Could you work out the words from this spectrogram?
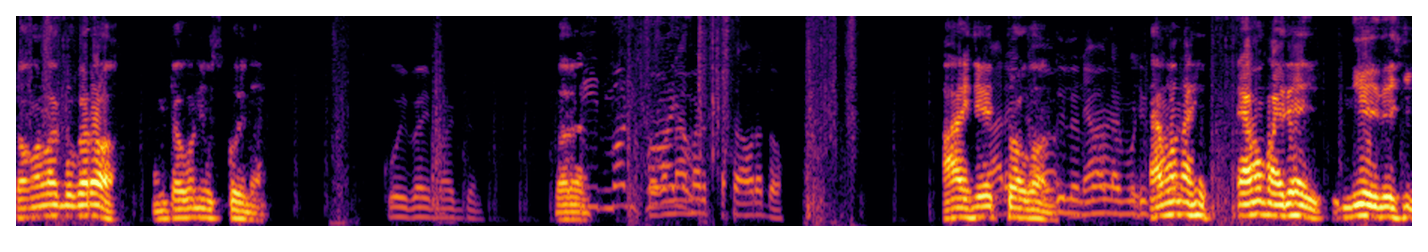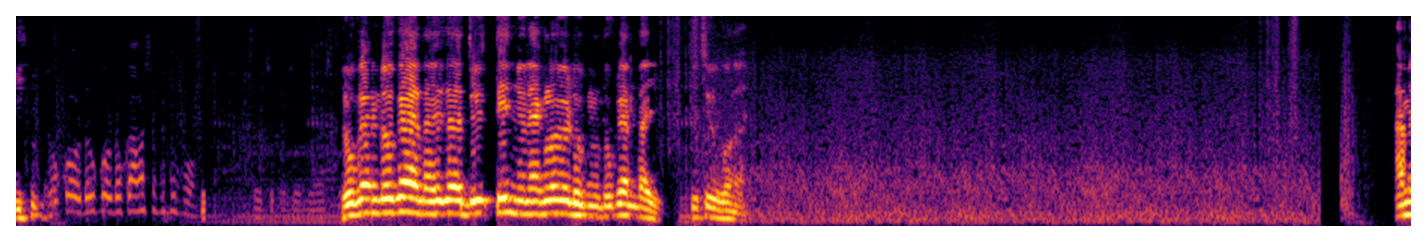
তখন লাগবো কারও আমি তখন ইউজ করি না কই ভাই মার্ক দেন। ধরেন তখন না আমার কাছে দাও। আই হেট আরে তখন দাও, দিলেন না নেওয়া এমডি থাকবে। এমন আই এমন বাইরে নিয়ে দেখি। ঢুকো ঢুকো ঢুকো আমার সাথে ঢুকো। ঢুকেন ঢুকেন এই যে দুই তিনজন এক লগে ঢুকুন ঢুকেন ভাই কিছু কোনো আমি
